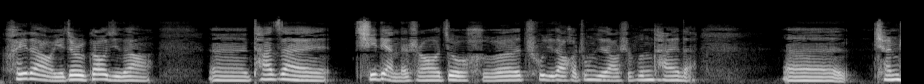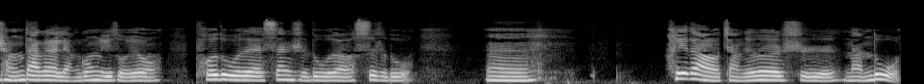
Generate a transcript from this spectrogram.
黑道也就是高级道，嗯，它在。起点的时候就和初级道和中级道是分开的，嗯，全程大概两公里左右，坡度在三十度到四十度，嗯，黑道讲究的是难度，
